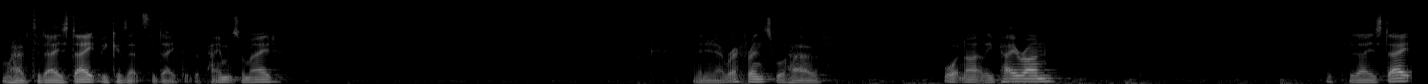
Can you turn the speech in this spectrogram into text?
We'll have today's date because that's the date that the payments were made. And then in our reference, we'll have fortnightly pay run with today's date.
